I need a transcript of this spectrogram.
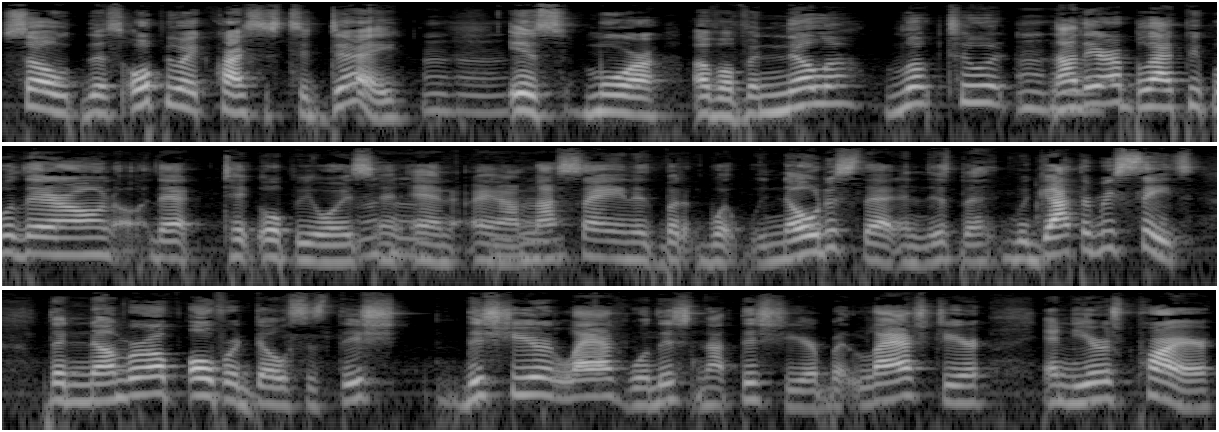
So this opioid crisis today mm-hmm. is more of a vanilla look to it. Now mm-hmm. there are black people that are on that take opioids, and, mm-hmm. and, and I'm not saying it, but what we noticed that, and this, that we got the receipts, the number of overdoses this this year, last well, this not this year, but last year and years prior,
